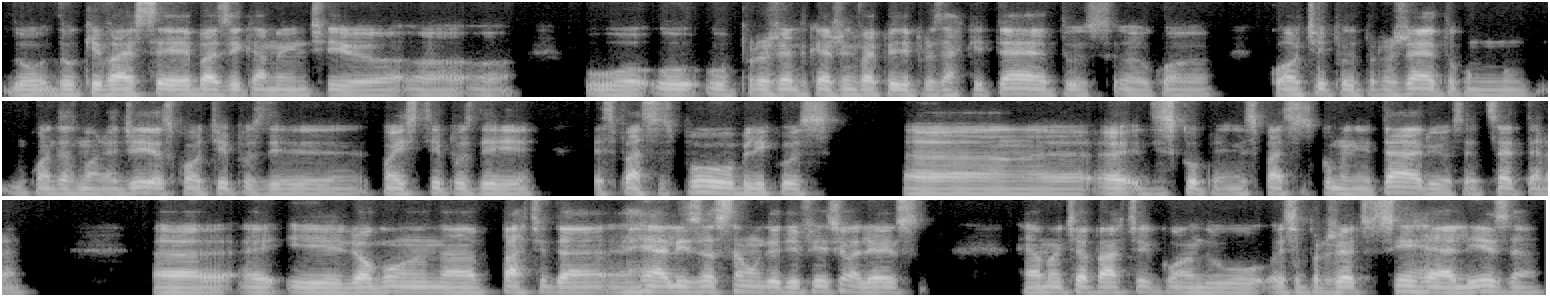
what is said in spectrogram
do, do que vai ser basicamente o, o, o, projeto que a gente vai pedir para os arquitetos, qual, qual tipo de projeto, com quantas moradias, qual tipos de, quais tipos de espaços públicos, uh, uh, desculpem, espaços comunitários, etc. Uh, e logo na parte da realização do edifício, aliás, realmente a parte quando esse projeto se realiza,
